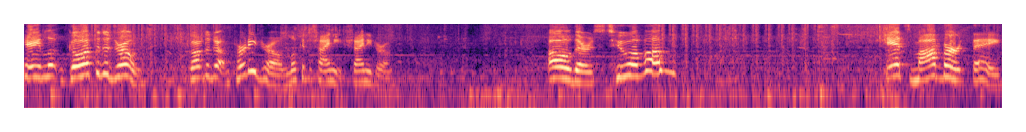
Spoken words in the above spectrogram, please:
Hey, look, go after the drone. Go after the drone. Pretty drone. Look at the shiny, shiny drone. Oh, there's two of them? It's my birthday.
